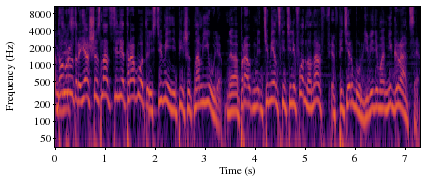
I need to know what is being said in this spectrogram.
Доброе утро. Я с 16 лет работаю из Тюмени, пишет нам Юля. А, про- Тюменский телефон, но она в, в Петербурге. Видимо, миграция.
